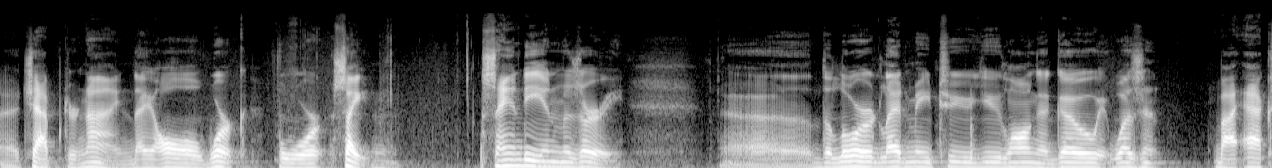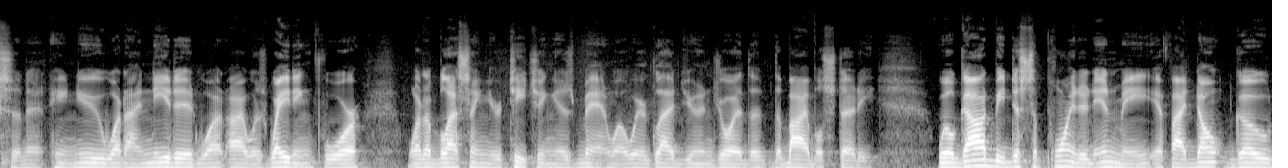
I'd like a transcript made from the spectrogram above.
uh, chapter 9. They all work for Satan. Sandy in Missouri. Uh, the Lord led me to you long ago. It wasn't by accident. He knew what I needed, what I was waiting for. What a blessing your teaching has been. Well, we're glad you enjoyed the, the Bible study. Will God be disappointed in me if I don't go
